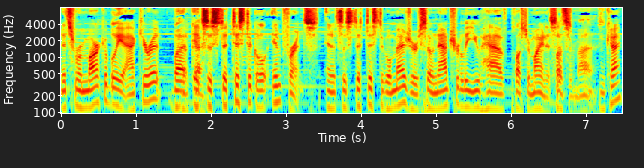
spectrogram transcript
It's remarkably accurate, but okay. it's a statistical inference and it's a statistical measure. So naturally, you have plus or minus. Plus or minus. Okay.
